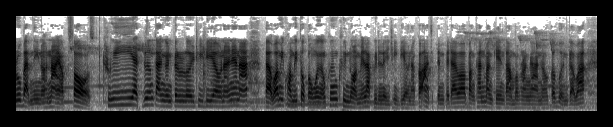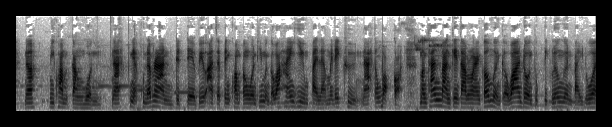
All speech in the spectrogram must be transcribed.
รูปแบบนี้เนาะ Nine of Swords เครียดเรื่องการเงินกันเลยทีเดียวนะเนี่ยนะแบบว่ามีความวิตกกังวลกับเครื่องคืนนอนไม่หลับกันเลยทีเดียวนะก็อาจจะเป็นไปได้ว่าบางท่านบางเกณฑ์ตามพลังงานเนาะก็เหมือนกับว่าเนาะ มีความกังวลนะเนี่ยคุณได้พลังงาน The Devil อาจจะเป็นความกังวลที่เหมือนกับว่าให้ยืมไปแล้วไม่ได้คืนนะ ต้องบอกก่อน บางท่านบางเกณฑ์ตามพลังงานก็เหมือนกับว่าโดนตุกติกเรื่องเงินไปด้วย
